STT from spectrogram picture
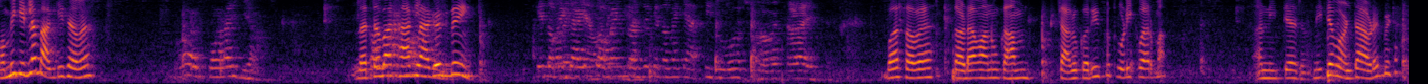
મમ્મી કેટલા બાકી છે હવે? બસ વળાઈ ગયા. લતાબા થાક લાગ્યો કે નહીં? કે તમે ગાઈસ કમેન્ટ કરજો કે તમે ક્યાંથી જુઓ છો. હવે તળાય છે. બસ હવે તળાવવાનું કામ ચાલુ કરીશું થોડીક વારમાં. અને નિત્ય જો. નિત્ય વણતા આવડે બેટા?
